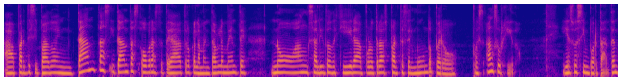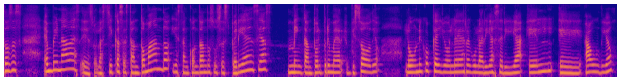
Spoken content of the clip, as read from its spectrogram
Ha participado en tantas y tantas obras de teatro que lamentablemente no han salido de gira por otras partes del mundo, pero pues han surgido. Y eso es importante. Entonces, en Vinada es eso. Las chicas están tomando y están contando sus experiencias. Me encantó el primer episodio. Lo único que yo le regularía sería el eh, audio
